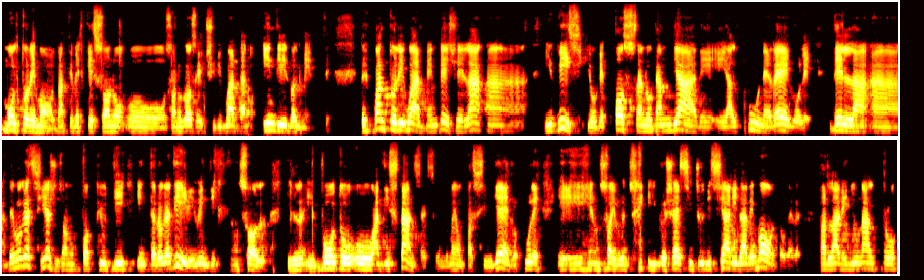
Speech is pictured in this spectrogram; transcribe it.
molto remoto, anche perché sono, oh, sono cose che ci riguardano individualmente. Per quanto riguarda invece la, uh, il rischio che possano cambiare eh, alcune regole della uh, democrazia ci sono un po' più di interrogativi, quindi non so, il, il voto a distanza, che secondo me è un passo indietro, oppure eh, non so, i, i processi giudiziari da remoto per parlare di un altro,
